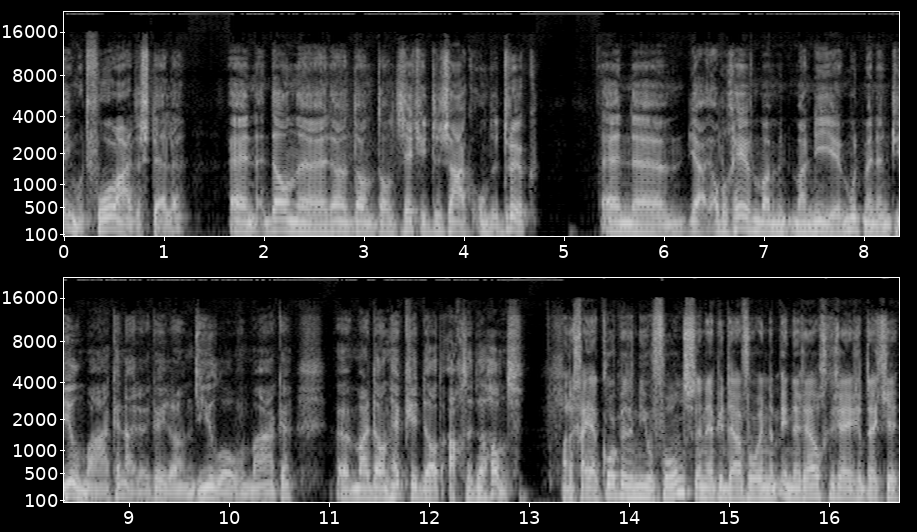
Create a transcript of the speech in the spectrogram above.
Je moet voorwaarden stellen. En dan, eh, dan, dan, dan zet je de zaak onder druk. En eh, ja, op een gegeven ma- manier moet men een deal maken. Nou, daar kun je dan een deal over maken. Eh, maar dan heb je dat achter de hand. Maar dan ga je akkoord met een nieuw fonds en heb je daarvoor in de, in de ruil gekregen dat je,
